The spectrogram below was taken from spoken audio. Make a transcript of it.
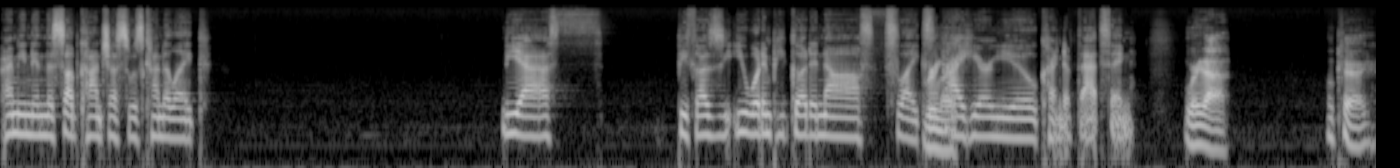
I mean, in the subconscious was kind of like, yes, because you wouldn't be good enough. It's like, Right. I hear you, kind of that thing. Where at? Okay.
